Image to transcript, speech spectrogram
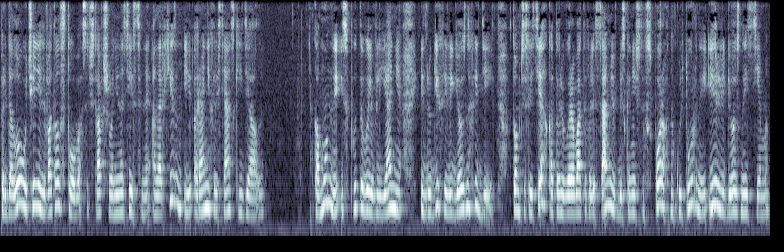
придало учение Льва Толстого, сочетавшего ненасильственный анархизм и раннехристианские идеалы. Коммуны испытывали влияние и других религиозных идей, в том числе тех, которые вырабатывали сами в бесконечных спорах на культурные и религиозные темы.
